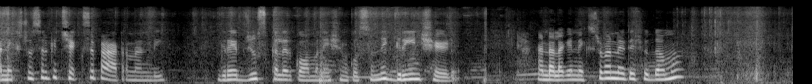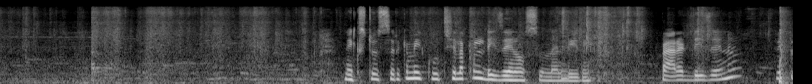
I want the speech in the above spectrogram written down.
అండ్ నెక్స్ట్ వచ్చరికి చెక్స్ ప్యాటర్న్ అండి. గ్రేప్ జ్యూస్ కలర్ కాంబినేషన్కి వస్తుంది గ్రీన్ షేడ్ అండ్ అలాగే నెక్స్ట్ వన్ అయితే చూద్దాము. నెక్స్ట్ వచ్చేసరికి మీకు చిలకల డిజైన్ వస్తుందండి ఇది. ప్యారెట్ డిజైన్ విత్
